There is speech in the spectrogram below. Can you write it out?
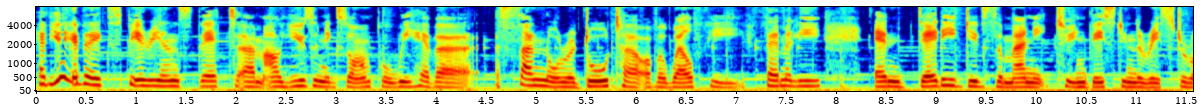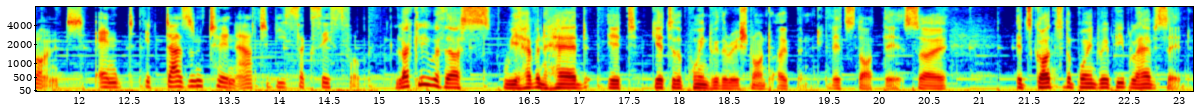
Have you ever experienced that? Um, I'll use an example. We have a, a son or a daughter of a wealthy family, and daddy gives the money to invest in the restaurant, and it doesn't turn out to be successful. Luckily, with us, we haven't had it get to the point where the restaurant opened. Let's start there. So, it's got to the point where people have said,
